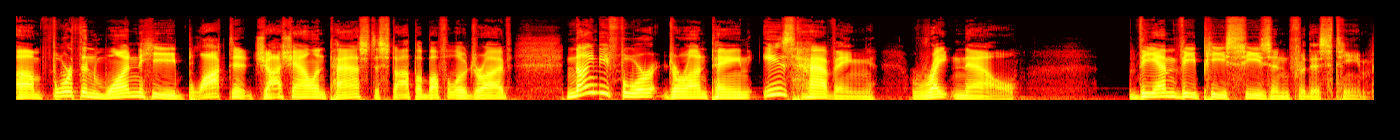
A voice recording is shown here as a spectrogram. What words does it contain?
Um, fourth and one, he blocked a Josh Allen pass to stop a Buffalo drive. 94, Daron Payne is having right now the MVP season for this team.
